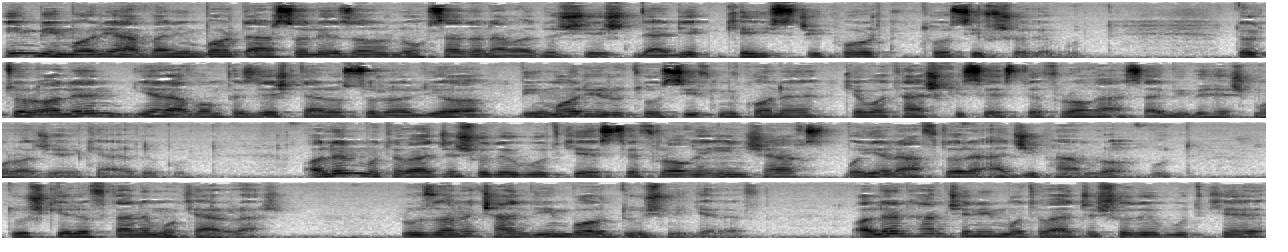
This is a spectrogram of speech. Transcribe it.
این بیماری اولین بار در سال 1996 در یک case report توصیف شده بود. دکتر آلن یه روانپزشک در استرالیا بیماری رو توصیف می‌کنه که با تشخیص استفراغ عصبی بهش مراجعه کرده بود. آلن متوجه شده بود که استفراغ این شخص با یه رفتار عجیب همراه بود. دوش گرفتن مکرر. روزانه چندین بار دوش می‌گرفت. آلن همچنین متوجه شده بود که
